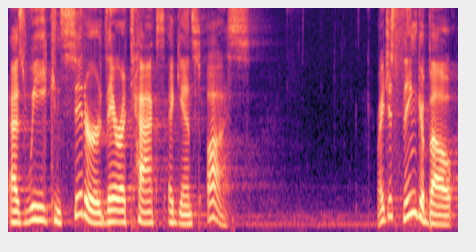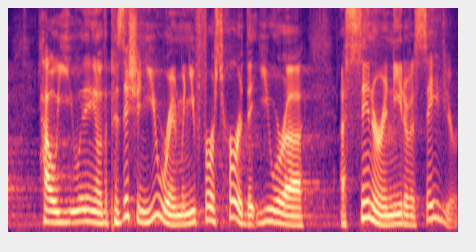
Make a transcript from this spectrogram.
as we consider their attacks against us. Right? Just think about how you, you know, the position you were in when you first heard that you were a, a sinner in need of a Savior.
